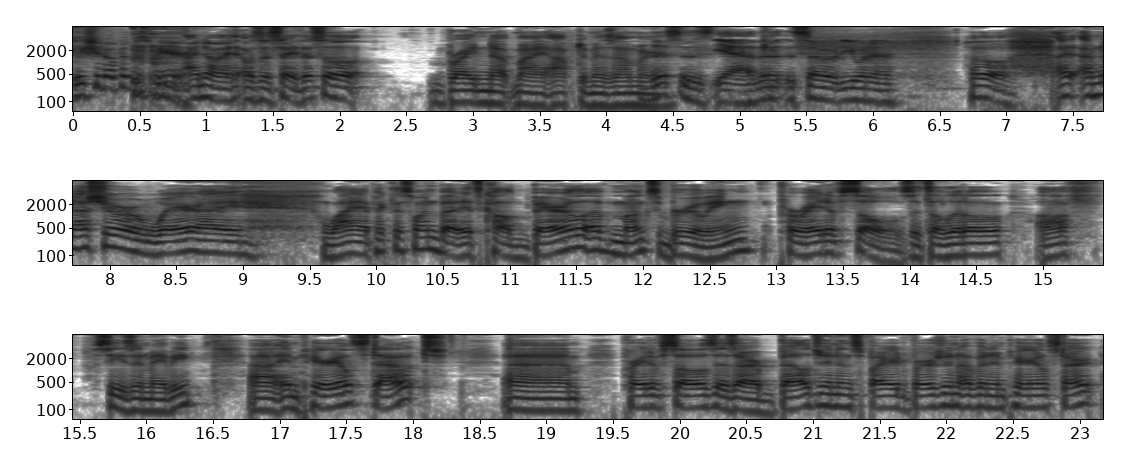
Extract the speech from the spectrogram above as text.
We should open this beer. I know. I, I was gonna say this will brighten up my optimism. Or This is yeah. The, so you want to? oh, I, I'm not sure where I. Why I picked this one, but it's called Barrel of Monks Brewing Parade of Souls. It's a little off season, maybe. Uh, Imperial Stout. Um, Parade of Souls is our Belgian-inspired version of an Imperial Stout.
